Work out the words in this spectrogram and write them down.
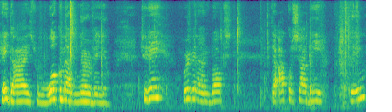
Hey guys, welcome back to another video. Today we're gonna unbox the Aquasabi thing.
